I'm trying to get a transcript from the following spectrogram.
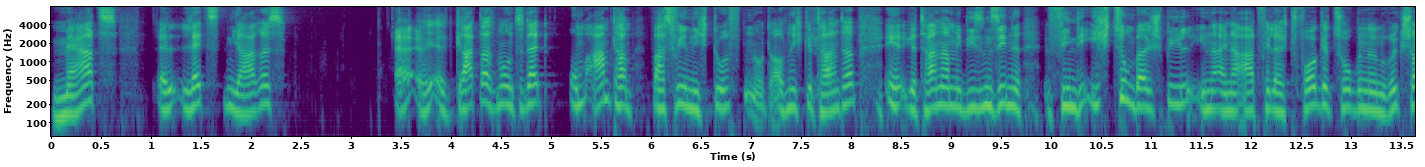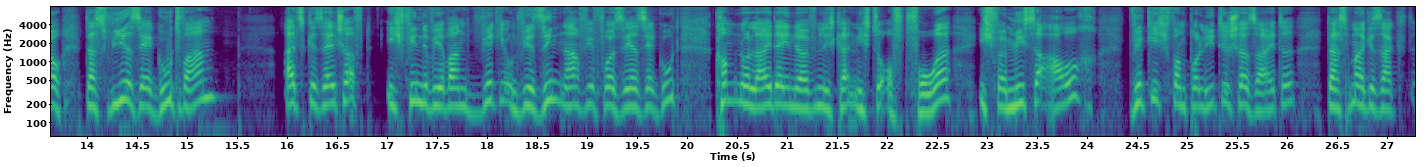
März äh, letzten Jahres, äh, äh, gerade, dass wir uns nicht umarmt haben, was wir nicht durften und auch nicht getan haben. Äh, getan haben in diesem Sinne, finde ich zum Beispiel in einer Art vielleicht vorgezogenen Rückschau, dass wir sehr gut waren als Gesellschaft. Ich finde, wir waren wirklich und wir sind nach wie vor sehr, sehr gut. Kommt nur leider in der Öffentlichkeit nicht so oft vor. Ich vermisse auch wirklich von politischer Seite, dass mal gesagt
